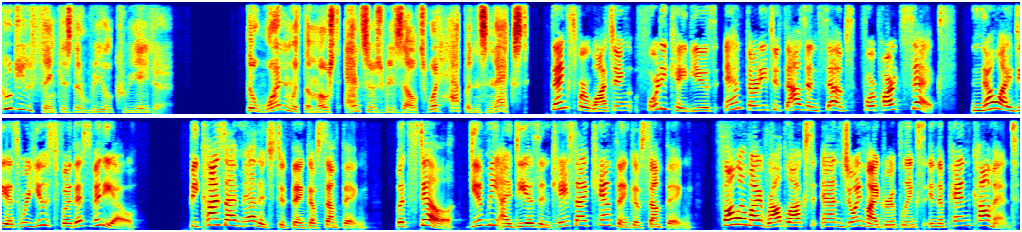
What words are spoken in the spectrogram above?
Who do you think is the real creator? The one with the most answers results what happens next. Thanks for watching 40k views and 32,000 subs for part 6. No ideas were used for this video. Because I managed to think of something. But still, give me ideas in case I can think of something. Follow my Roblox and join my group links in the pinned comment.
